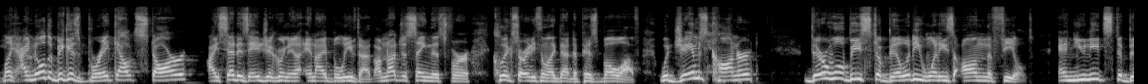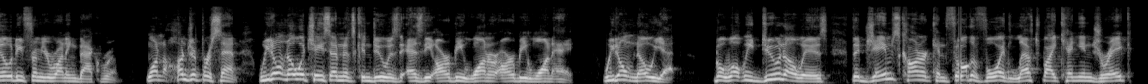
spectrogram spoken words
Like I know the biggest breakout star I said is AJ Green, and I believe that. I'm not just saying this for clicks or anything like that to piss Bo off. With James Conner, there will be stability when he's on the field, and you need stability from your running back room. 100%. We don't know what Chase Edmonds can do as, as the RB1 or RB1A. We don't know yet. But what we do know is that James Conner can fill the void left by Kenyon Drake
